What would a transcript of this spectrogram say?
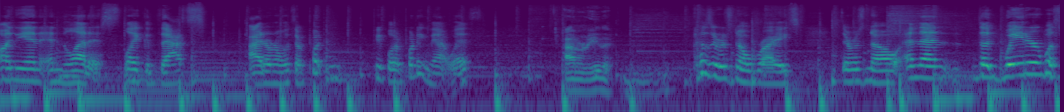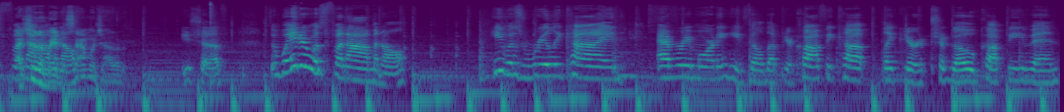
onion, and lettuce. Like that's, I don't know what they're putting. People are putting that with I don't either. because there was no rice, there was no. And then the waiter was phenomenal. I should have made a sandwich out of it. You should have. The waiter was phenomenal. He was really kind. Every morning he filled up your coffee cup, like your to-go cup, even.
